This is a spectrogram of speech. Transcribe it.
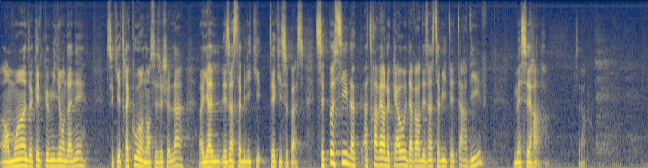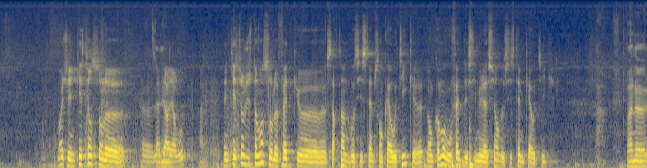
en moins de quelques millions d'années, ce qui est très court dans ces échelles-là, euh, il y a les instabilités qui se passent. C'est possible à, travers le chaos d'avoir des instabilités tardives, mais c'est rare. Moi, j'ai une question sur le. Euh, là derrière vous. Ah. J'ai une question justement sur le fait que certains de vos systèmes sont chaotiques. Donc, comment vous faites des simulations de systèmes chaotiques? Ben,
